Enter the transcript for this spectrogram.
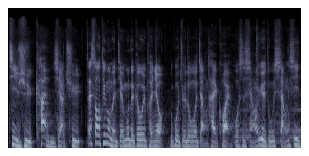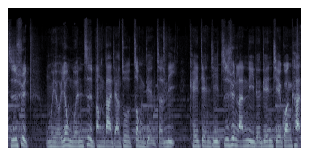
继续看下去。在收听我们节目的各位朋友，如果觉得我讲太快，或是想要阅读详细资讯，我们有用文字帮大家做重点整理，可以点击资讯栏里的连接观看。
